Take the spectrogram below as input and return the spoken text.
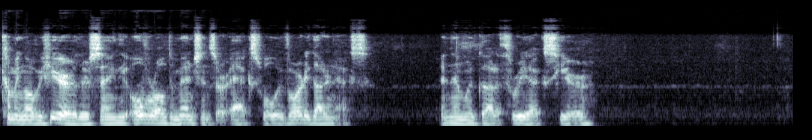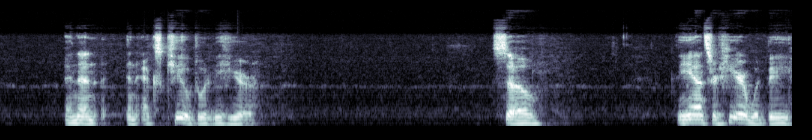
coming over here, they're saying the overall dimensions are x. Well, we've already got an x. And then we've got a 3x here. And then an x cubed would be here. So the answer here would be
